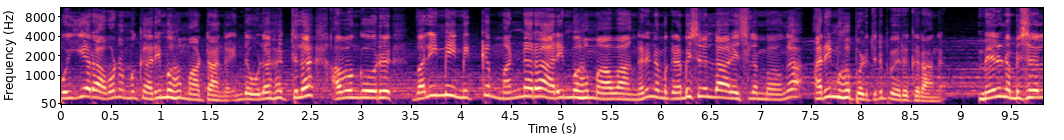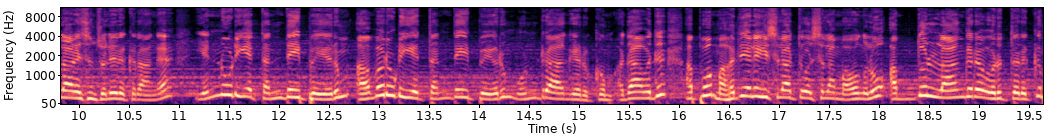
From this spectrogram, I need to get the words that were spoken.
பொய்யராகவோ நமக்கு அறிமுகம் மாட்டாங்க இந்த உலகத்தில் அவங்க ஒரு வலிமை மிக்க மன்னராக அறிமுகம் ஆவாங்கன்னு நமக்கு நபிசுல்லா அலிஸ்லம் அவங்க அறிமுகப்படுத்திட்டு போயிருக்கிறாங்க. மேலும் நபி சொல்லா அலிஸ்லம் சொல்லியிருக்கிறாங்க என்னுடைய தந்தை பெயரும் அவருடைய தந்தை பெயரும் ஒன்றாக இருக்கும். அதாவது அப்போது மஹதி அலி இஸ்லாத்து வசலாம் அவங்களும் அப்துல்லாங்கிற ஒருத்தருக்கு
